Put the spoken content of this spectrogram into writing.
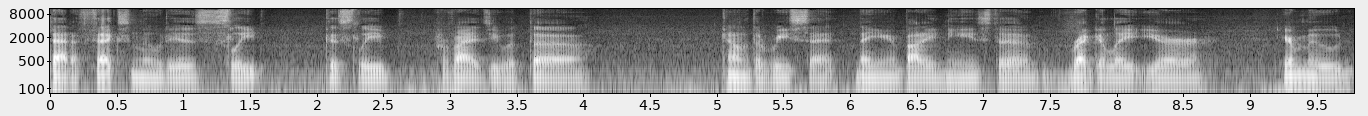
that affects mood is sleep, because sleep provides you with the kind of the reset that your body needs to regulate your your mood,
